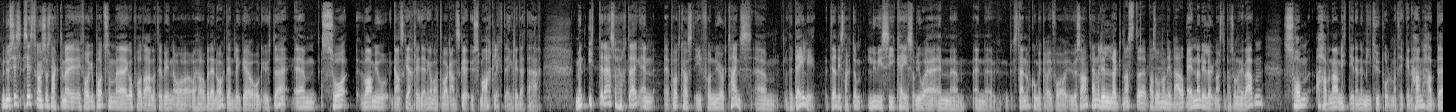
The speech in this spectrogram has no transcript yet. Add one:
Men du, sist, sist, gang så snakket vi i forrige pod, som jeg oppfordrer alle til å gå inn og, og høre på den òg, den ligger òg ute, um, så var vi jo ganske hjertelig enige om at det var ganske usmakelig, egentlig, dette her. Men etter det så hørte jeg en eh, podkast fra New York Times, um, The Daily, der de snakket om Louis C.K., som jo er en, en standup-komiker fra USA. En av de løgneste personene i verden. En av de løgneste personene i verden, som havna midt i denne metoo-problematikken. Han hadde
